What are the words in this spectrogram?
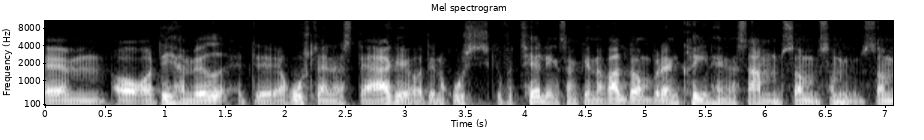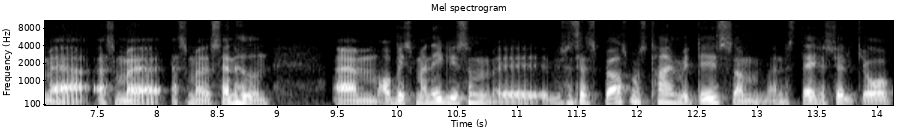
Øhm, og, og det her med, at øh, Rusland er stærke, og den russiske fortælling som generelt om, hvordan krigen hænger sammen, som, som, som, er, er, som, er, er, som er sandheden. Um, og hvis man ikke ligesom, øh, hvis man sætter spørgsmålstegn med det, som Anastasia selv gjorde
